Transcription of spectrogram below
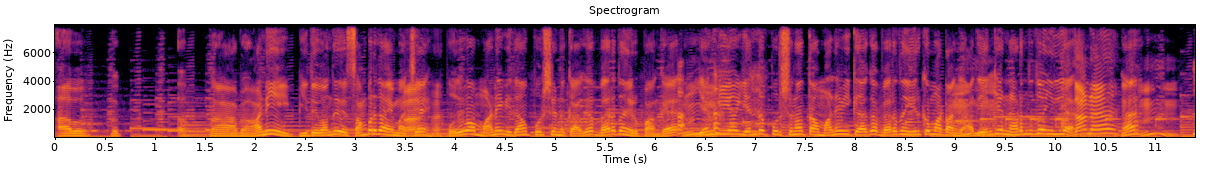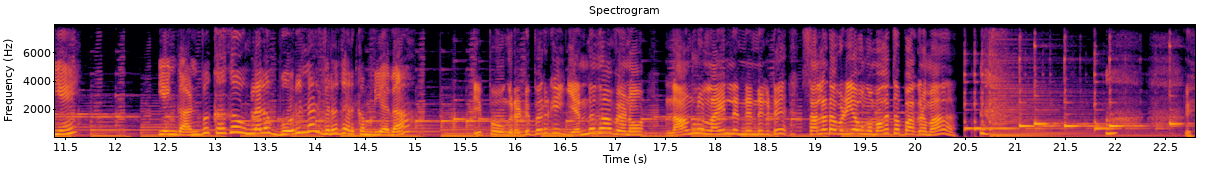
அவ- அ- அ- அனி இது வந்து சம்பிரதாயமாச்சே. பொதுவா மனைவி தான் புருஷனுக்காக விரதம் இருப்பாங்க. எங்கேயும் எந்த புருஷனும் தான் மனைவிக்காக விரதம் இருக்க மாட்டாங்க. அது எங்கேயும் நடந்ததும் இல்ல. ஏன்? எங்க அன்புக்காக உங்களால ஒரு நாள் விரதம் இருக்க முடியாதா? இப்போ உங்க ரெண்டு பேருக்கு என்னதான் வேணும் நாங்களும் லைன்ல நின்னுகிட்டு சல்லட வழியா உங்க முகத்தை பார்க்கணுமா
